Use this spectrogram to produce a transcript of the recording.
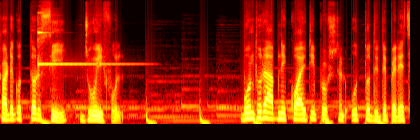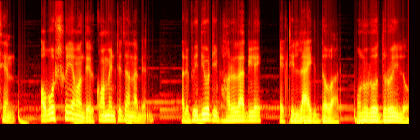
সঠিক উত্তর সি, জুঁই ফুল। বন্ধুরা, আপনি কয়টি প্রশ্নের উত্তর দিতে পেরেছেন? অবশ্যই আমাদের কমেন্টে জানাবেন। আর ভিডিওটি ভালো লাগলে একটি লাইক দেওয়ার অনুরোধ রইল।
